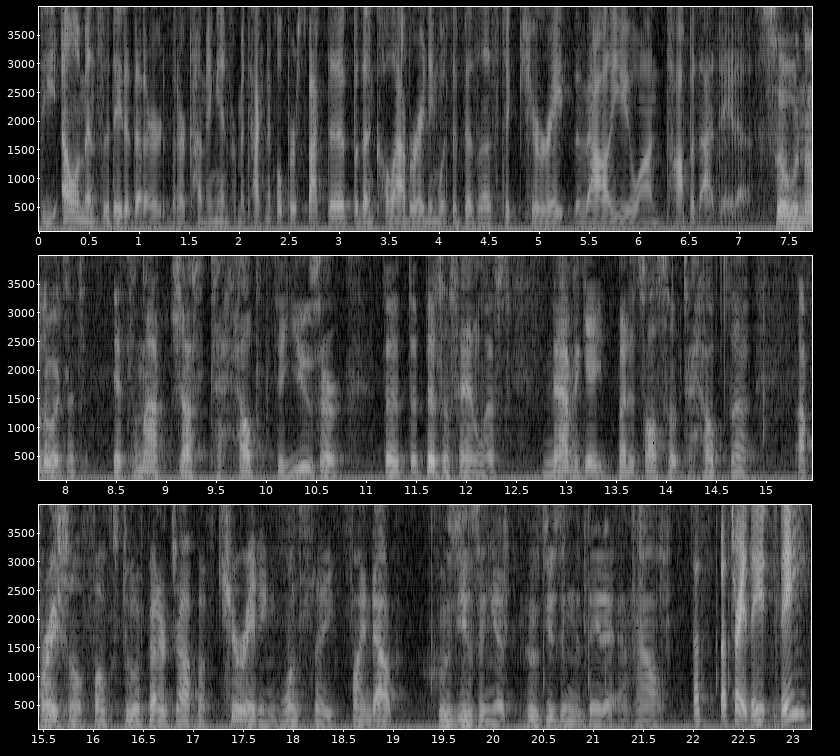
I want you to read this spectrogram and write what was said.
the elements of the data that are that are coming in from a technical perspective, but then collaborating with the business to curate the value on top of that data. So in other words, it's it's not just to help the user, the, the business analyst navigate, but it's also to help the operational folks do a better job of curating once they find out who's using it, who's using the data, and how. That's that's right. They they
